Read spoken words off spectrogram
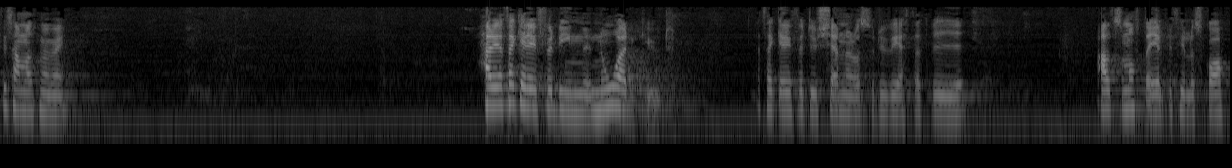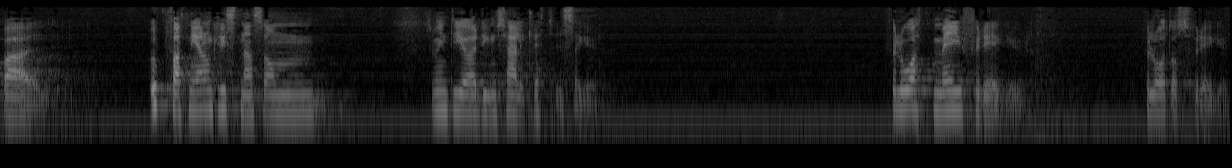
tillsammans med mig. Herre, jag tackar dig för din nåd, Gud. Jag tackar dig för att du känner oss och du vet att vi allt som ofta hjälper till att skapa uppfattningar om kristna som, som inte gör din kärlek rättvisa, Gud. Förlåt mig för det, Gud. Förlåt oss för det, Gud.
